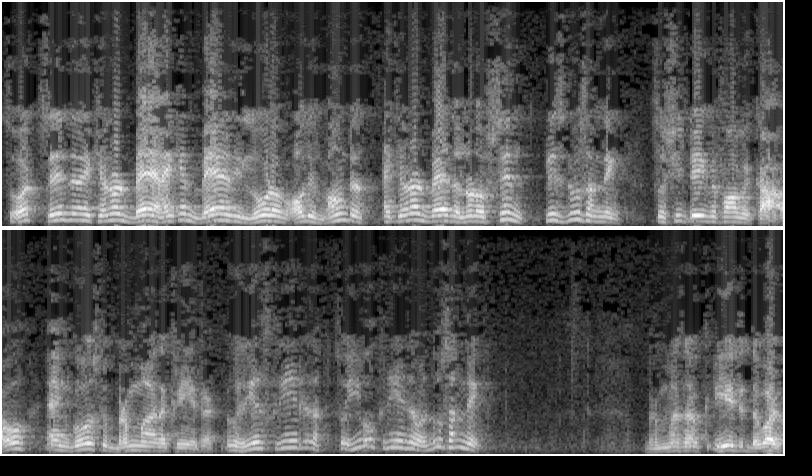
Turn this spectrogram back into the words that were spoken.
So earth says that I cannot bear, I can bear the load of all these mountains, I cannot bear the load of sin, please do something. So she takes the form of a cow and goes to Brahma the creator. Because he has created. So you are creator, do something. Brahmas have created the world,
